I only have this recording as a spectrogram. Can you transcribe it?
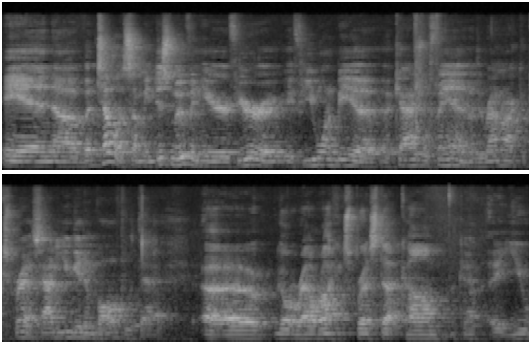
and uh, but tell us, I mean, just moving here, if you're a, if you want to be a, a casual fan of the Round Rock Express, how do you get involved with that? Uh, go to roundrockexpress.com. Okay. Uh, you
